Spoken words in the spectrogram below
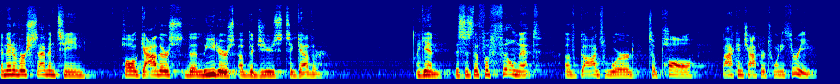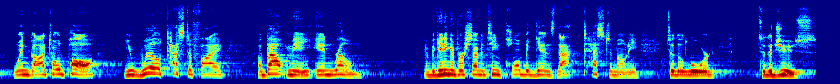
And then in verse 17, Paul gathers the leaders of the Jews together. Again, this is the fulfillment of God's word to Paul back in chapter 23. When God told Paul, You will testify about me in Rome. And beginning in verse 17, Paul begins that testimony to the Lord to the Jews.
